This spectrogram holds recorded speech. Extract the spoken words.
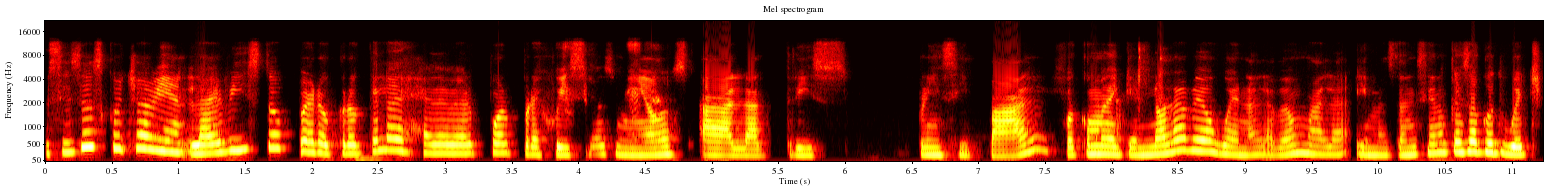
Sí se escucha bien, la he visto, pero creo que la dejé de ver por prejuicios míos a la actriz principal fue como de que no la veo buena, la veo mala y me están diciendo que es a good witch,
